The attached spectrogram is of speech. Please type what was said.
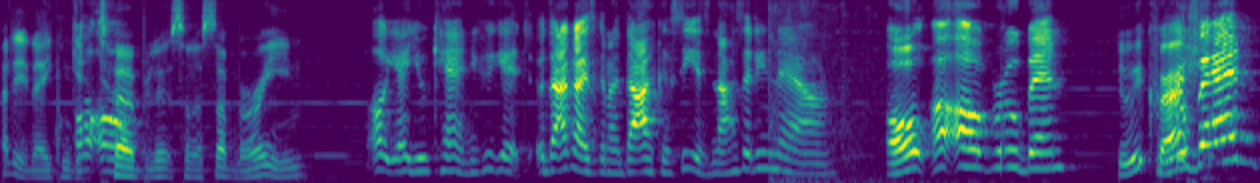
I didn't know you can get Uh-oh. turbulence on a submarine. Oh yeah, you can. You could get. That guy's gonna die because he is not sitting down. Oh, Uh oh, Ruben. did we crash? Ruben.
